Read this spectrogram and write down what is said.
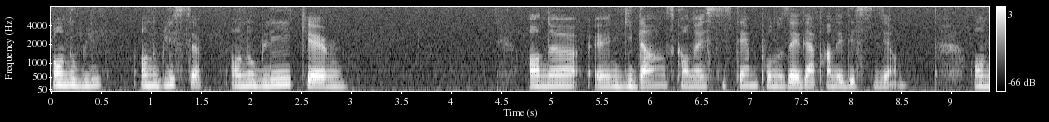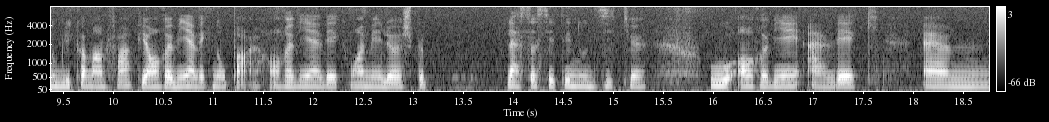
On oublie, on oublie ça. On oublie que on a une guidance, qu'on a un système pour nous aider à prendre des décisions on oublie comment le faire, puis on revient avec nos peurs. On revient avec Ouais, mais là, je peux. La société nous dit que. Ou on revient avec euh,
